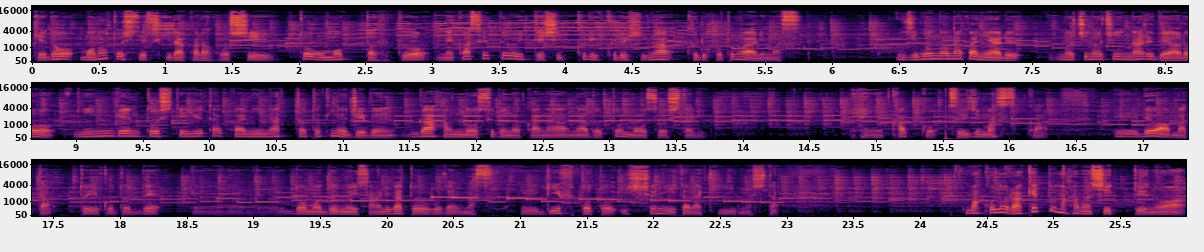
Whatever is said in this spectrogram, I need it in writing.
けど物として好きだから欲しいと思った服を寝かせておいてしっくりくる日が来ることがあります。自分の中にある後々になるであろう人間として豊かになった時の自分が反応するのかななどと妄想したり。えー、かっこ通じますか、えー、ではまたということで、えー、どうもドゥムイさんありがとうございます、え、ギフトと一緒にいただきました、まあ、このラケットの話っていうのは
